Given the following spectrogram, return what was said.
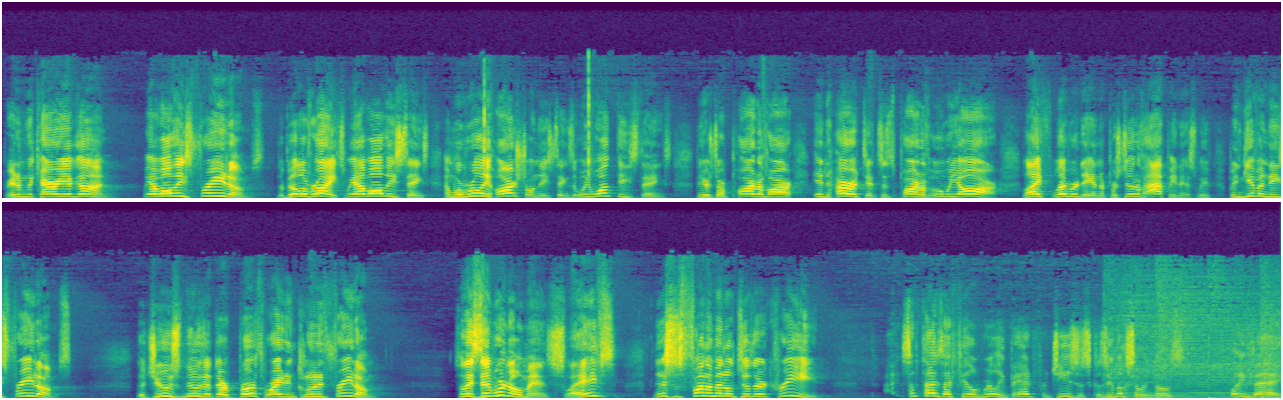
Freedom to carry a gun. We have all these freedoms. The Bill of Rights. We have all these things. And we're really harsh on these things, and we want these things. These are part of our inheritance, it's part of who we are life, liberty, and the pursuit of happiness. We've been given these freedoms. The Jews knew that their birthright included freedom. So they said, We're no man's slaves. This is fundamental to their creed. Sometimes I feel really bad for Jesus because he looks at me and goes, Oy vey.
